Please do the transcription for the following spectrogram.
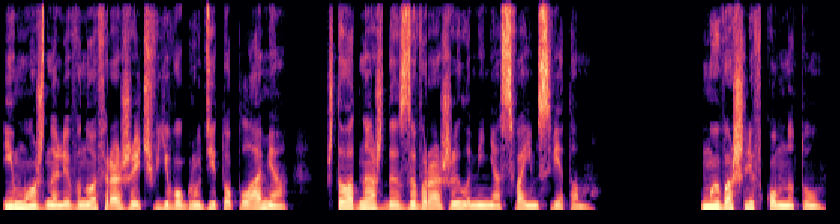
И можно ли вновь разжечь в его груди то пламя, что однажды заворожило меня своим светом? Мы вошли в комнату.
